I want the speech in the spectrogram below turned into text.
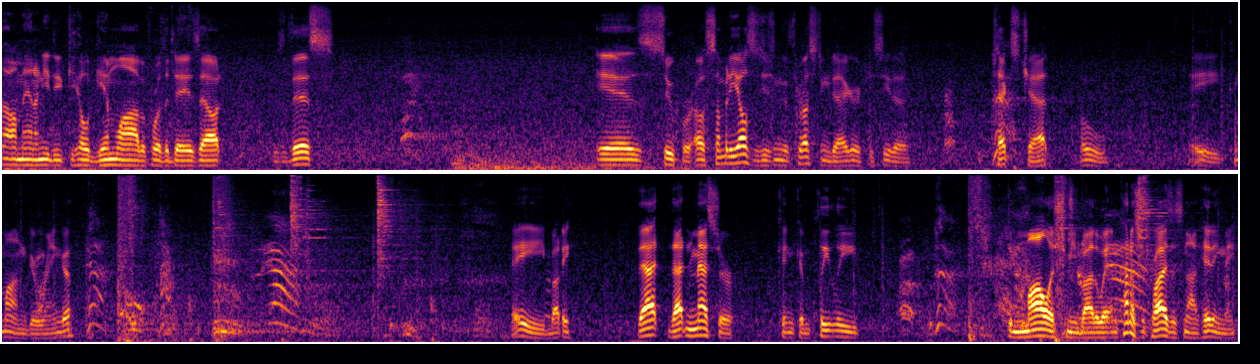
Oh man, I need to kill Gimla before the day is out. Is this is super. Oh, somebody else is using the thrusting dagger if you see the text chat. Oh. Hey, come on, Garanga. Hey, buddy. That that messer can completely demolish me, by the way. I'm kind of surprised it's not hitting me.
